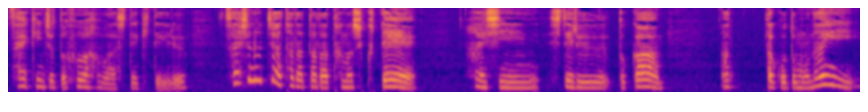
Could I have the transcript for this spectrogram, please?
最近ちょっとふわふわしてきている。最初のうちはただただ楽しくて配信してるとか会ったこともない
